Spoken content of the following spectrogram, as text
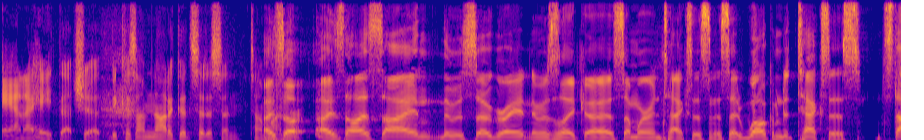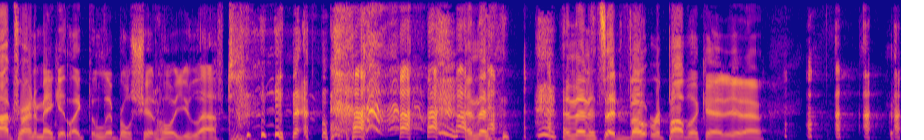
and I hate that shit because I'm not a good citizen. Tom I saw I saw a sign that was so great, and it was like uh, somewhere in Texas, and it said, "Welcome to Texas. Stop trying to make it like the liberal shithole you left." You and then and then it said, "Vote Republican." You know.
